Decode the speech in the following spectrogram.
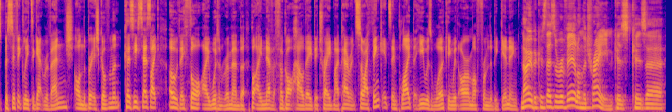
specifically to get revenge on the British government because he says like oh they thought I wouldn't remember but I never forgot how they betrayed my parents so I think it's implied that he was working with Ourumov from the beginning No, because there's a reveal on the train. Because uh,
